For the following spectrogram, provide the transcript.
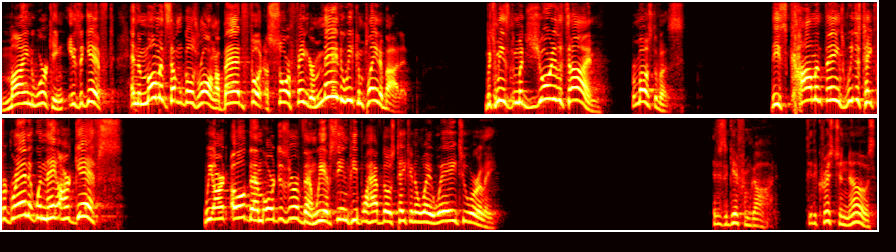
a mind working is a gift. And the moment something goes wrong, a bad foot, a sore finger, man, do we complain about it. Which means the majority of the time, for most of us, these common things we just take for granted when they are gifts. We aren't owed them or deserve them. We have seen people have those taken away way too early. It is a gift from God. See, the Christian knows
